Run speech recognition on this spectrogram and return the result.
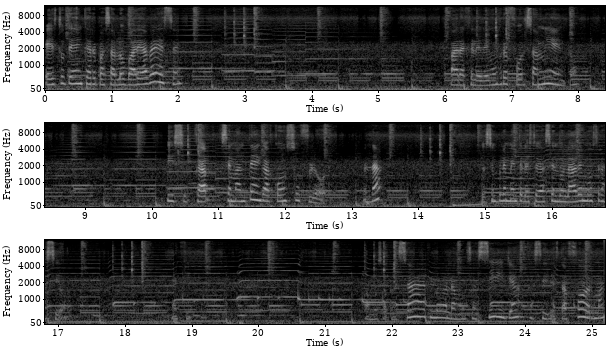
Esto tienen que repasarlo varias veces para que le den un reforzamiento y su cap se mantenga con su flor verdad yo simplemente le estoy haciendo la demostración. Aquí. Vamos a pasarlo a la mozasilla así de esta forma.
